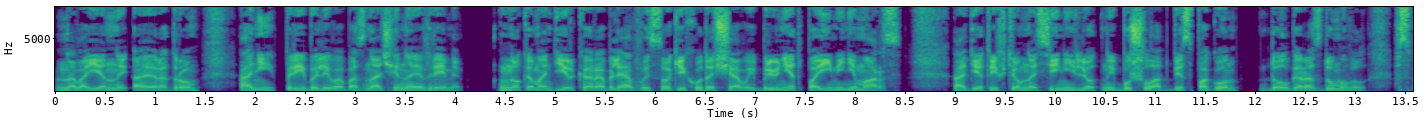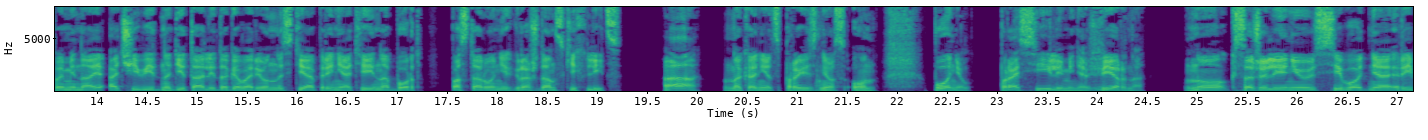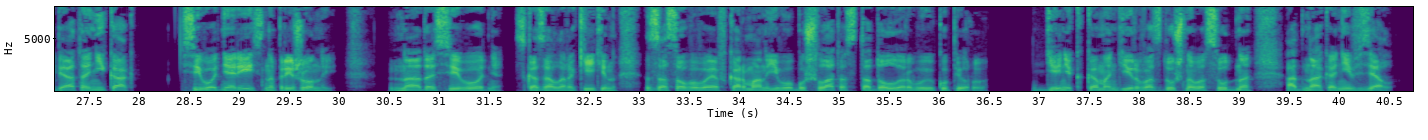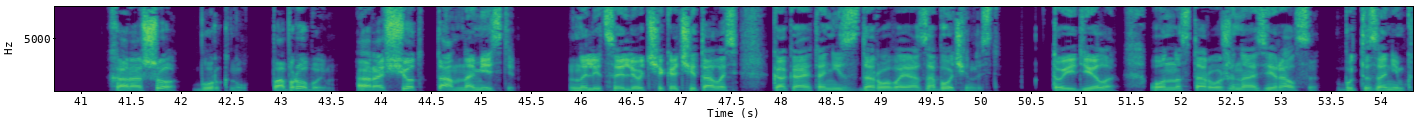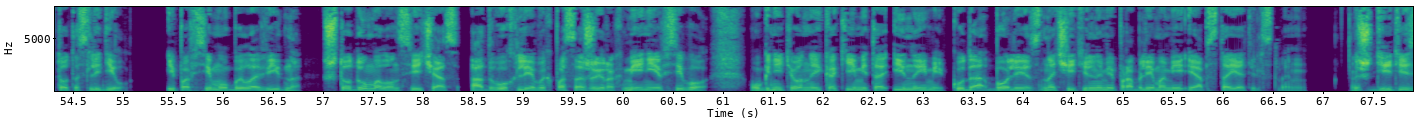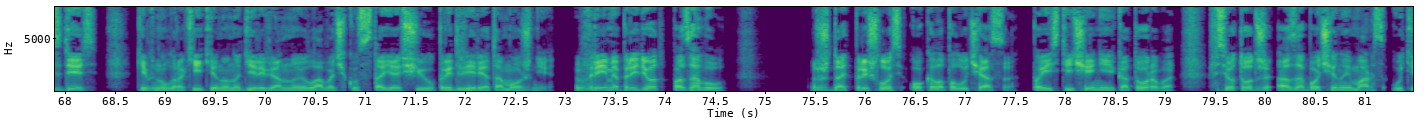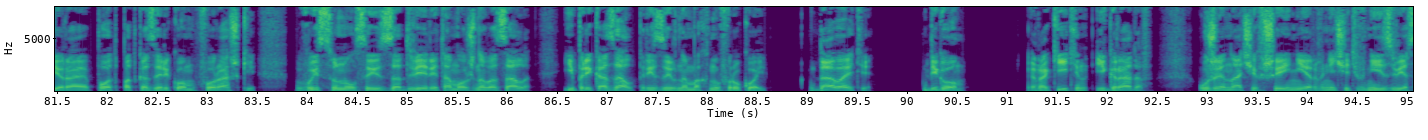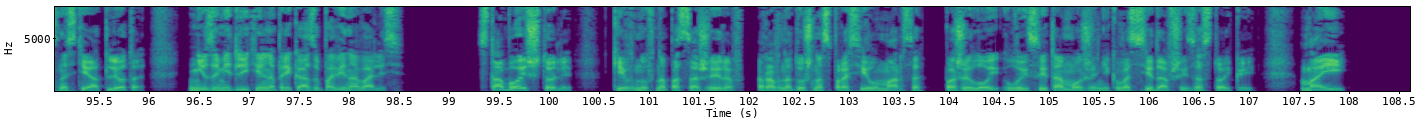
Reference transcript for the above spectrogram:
На военный аэродром они прибыли в обозначенное время, но командир корабля, высокий худощавый брюнет по имени Марс, одетый в темно-синий летный бушлат без погон, долго раздумывал, вспоминая, очевидно, детали договоренности о принятии на борт посторонних гражданских лиц. «А!» — наконец произнес он. «Понял. Просили меня, верно. Но, к сожалению, сегодня ребята никак. Сегодня рейс напряженный. «Надо сегодня», — сказал Ракитин, засовывая в карман его бушлата 100-долларовую купюру. Денег командир воздушного судна, однако, не взял. «Хорошо», — буркнул, — «попробуем, а расчет там, на месте». На лице летчика читалась какая-то нездоровая озабоченность. То и дело, он настороженно озирался, будто за ним кто-то следил. И по всему было видно, что думал он сейчас о двух левых пассажирах менее всего, угнетенный какими-то иными, куда более значительными проблемами и обстоятельствами. «Ждите здесь», — кивнул Ракитину на деревянную лавочку, стоящую у преддверия таможни. «Время придет, позову. Ждать пришлось около получаса, по истечении которого все тот же озабоченный Марс, утирая пот под козырьком фуражки, высунулся из-за двери таможенного зала и приказал, призывно махнув рукой, «Давайте! Бегом!» Ракитин и Градов, уже начавшие нервничать в неизвестности отлета, незамедлительно приказу повиновались. «С тобой, что ли?» Кивнув на пассажиров, равнодушно спросил Марса пожилой лысый таможенник, восседавший за стойкой. «Мои!»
